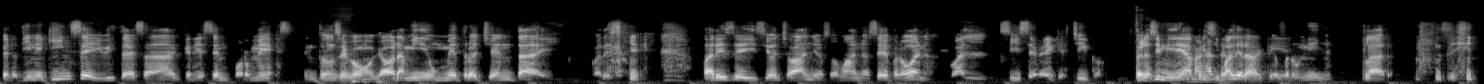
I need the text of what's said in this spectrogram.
Pero tiene 15 y viste a esa edad crecen por mes. Entonces como que ahora mide un metro ochenta y parece, parece 18 años o más, no sé. Pero bueno, igual sí se ve que es chico. Pero sí, mi idea principal era que fuera un niño. Claro, sí.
